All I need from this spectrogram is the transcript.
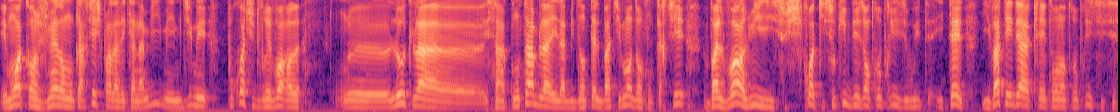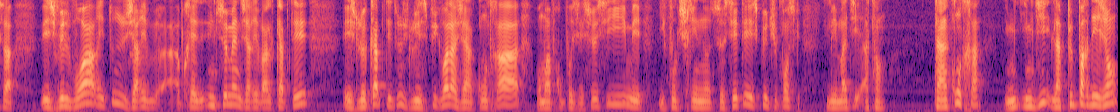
Et moi, quand je viens dans mon quartier, je parle avec un ami, mais il me dit, mais pourquoi tu devrais voir... Euh, euh, l'autre là, euh, c'est un comptable là, il habite dans tel bâtiment dans ton quartier, va le voir, lui, je crois qu'il s'occupe des entreprises, il t'aide, il va t'aider à créer ton entreprise si c'est ça. Et je vais le voir et tout, j'arrive après une semaine, j'arrive à le capter et je le capte et tout, je lui explique voilà, j'ai un contrat, on m'a proposé ceci, mais il faut que je crée une autre société. Est-ce que tu penses que Mais il m'a dit attends, tu as un contrat Il, me dit, la plupart des gens,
